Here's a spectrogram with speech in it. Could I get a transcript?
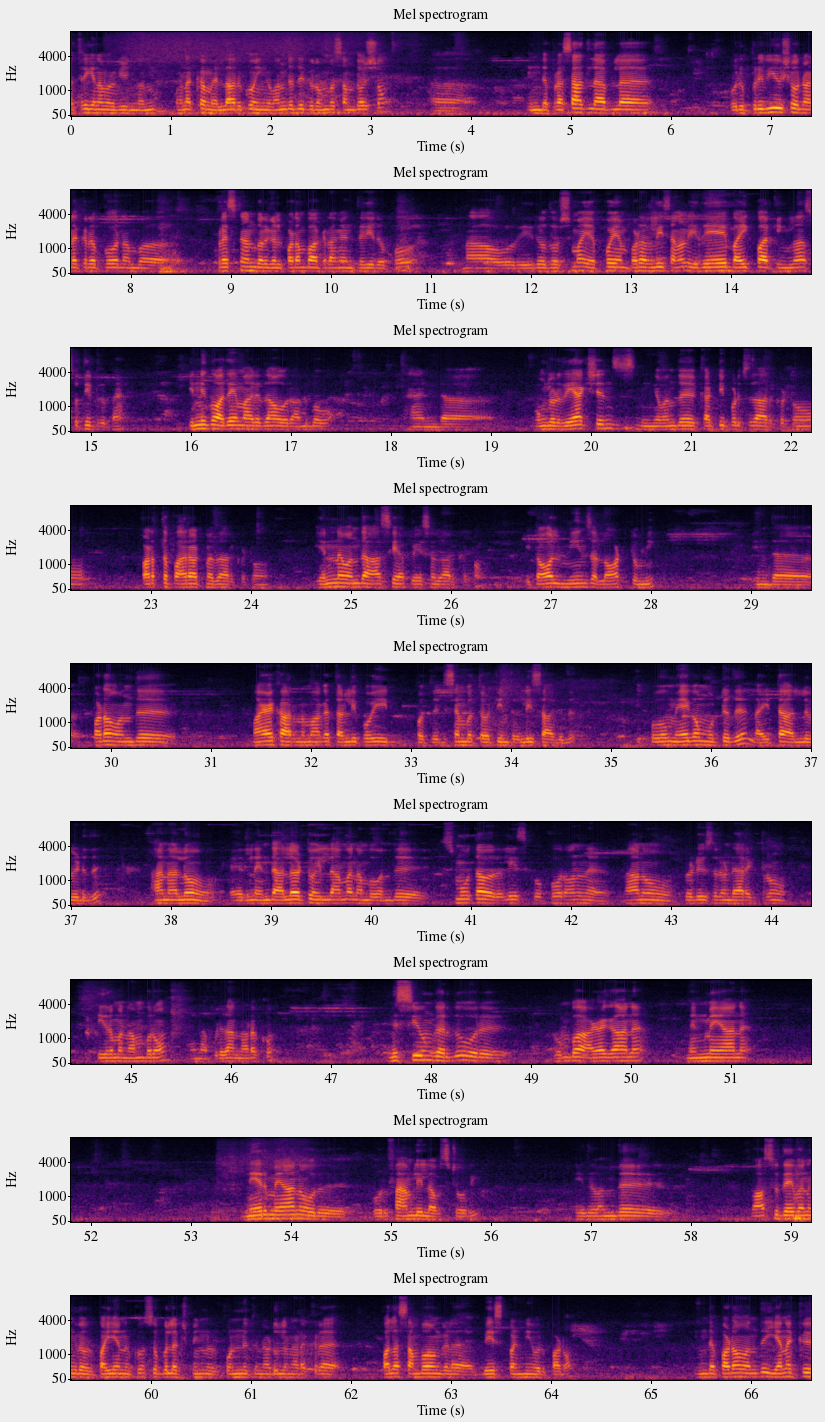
பத்திரிகை நண்பர்கள் வணக்கம் எல்லாருக்கும். இங்கே வந்ததுக்கு ரொம்ப சந்தோஷம். இந்த பிரசாத் லேபில் ஒரு ப்ரிவியூ ஷோ நடக்கிறப்போ நம்ம ப்ரெஸ் நண்பர்கள் படம் பார்க்குறாங்கன்னு தெரிகிறப்போ நான் ஒரு இருபது வருஷமாக எப்போ என் படம் ரிலீஸ் ஆனாலும் இதே பைக் பார்க்கிங்கில் தான் சுற்றிட்டு இருப்பேன். இன்றைக்கும் அதே மாதிரி தான் ஒரு அனுபவம். அண்ட் உங்களோட ரியாக்ஷன்ஸ் நீங்கள் வந்து கட்டி பிடிச்சதாக இருக்கட்டும் படத்தை பாராட்டினதாக இருக்கட்டும் என்ன வந்து ஆசையாக பேசுனதாக இருக்கட்டும் it all means a lot to me இந்த படம் வந்து மழை காரணமாக தள்ளி போய் இப்போ டிசம்பர் தேர்ட்டீன்த் ரிலீஸ் ஆகுது. இப்போவும் மேகம் முட்டுது லைட்டாக அள்ளு விடுது. ஆனாலும் எந்த அலர்ட்டும் இல்லாமல் நம்ம வந்து ஸ்மூத்தாக ஒரு ரிலீஸ்க்கு போகிறோம்னு நானும் ப்ரொடியூசரும் டேரக்டரும் தீவிரமாக நம்புகிறோம் அண்ட் அப்படி தான் நடக்கும். மிஸ்யூங்கிறது ஒரு ரொம்ப அழகான மென்மையான நேர்மையான ஒரு ஒரு ஃபேமிலி லவ் ஸ்டோரி இது வந்து வாசுதேவனுங்கிற ஒரு பையனுக்கும் சுப்புலக்ஷ்மின்னு ஒரு பொண்ணுக்கு நடுவில் நடக்கிற பல சம்பவங்களை பேஸ் பண்ணி ஒரு படம். இந்த படம் வந்து எனக்கு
